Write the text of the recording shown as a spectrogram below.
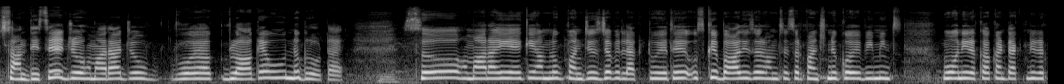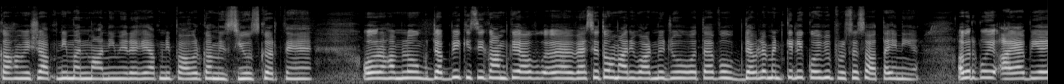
सांधी से जो हमारा जो वो ब्लॉक है वो नगरोटा है। सो so, हमारा ये है कि हम लोग पंचेस जब इलेक्ट हुए थे उसके बाद ही सर हमसे सरपंच ने कोई भी मीन्स वो नहीं रखा कंटेक्ट नहीं रखा। हमेशा अपनी मनमानी में रहे अपनी पावर का मिसयूज़ करते हैं। और हम लोग जब भी किसी काम के वैसे तो हमारी वार्ड में जो होता है वो डेवलपमेंट के लिए कोई भी प्रोसेस आता ही नहीं है। अगर कोई आया भी है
